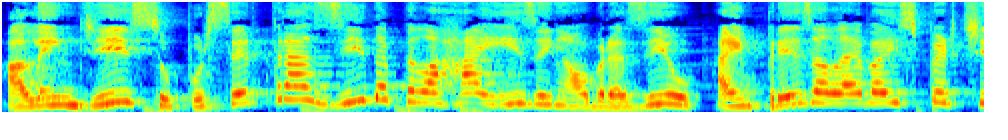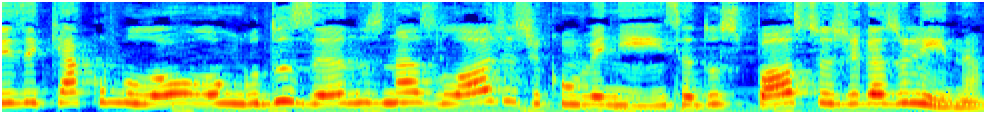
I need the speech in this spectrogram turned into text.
Além disso, por ser trazida pela Raizen ao Brasil, a empresa leva a expertise que acumulou ao longo dos anos nas lojas de conveniência dos postos de gasolina.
